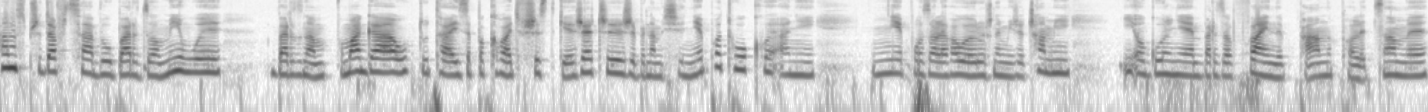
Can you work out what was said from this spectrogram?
Pan sprzedawca był bardzo miły, bardzo nam pomagał tutaj zapakować wszystkie rzeczy, żeby nam się nie potłukły ani nie pozalewały różnymi rzeczami. I ogólnie bardzo fajny pan, polecamy.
